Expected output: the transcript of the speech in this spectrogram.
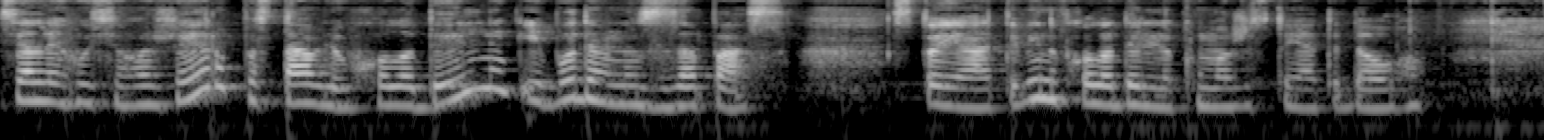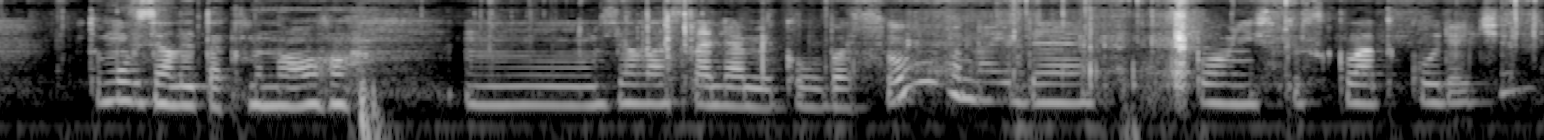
Взяли гусього жиру, поставлю в холодильник і буде в нас запас стояти. Він в холодильнику може стояти довго. Тому взяли так много. Взяла салямі ковбасу, вона йде повністю склад курячий.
